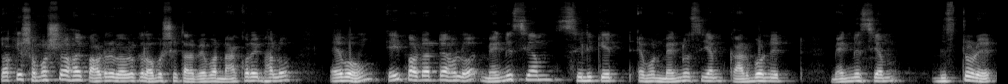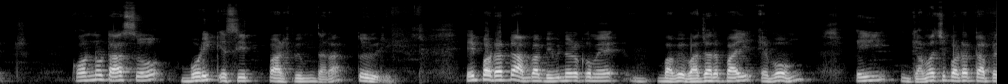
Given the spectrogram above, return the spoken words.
ত্বকের সমস্যা হয়, পাউডার ব্যবহার করলে অবশ্যই তারা ব্যবহার না করাই ভালো এবং এই পাউডারটা হলো ম্যাগনেসিয়াম সিলিকেট এবং ম্যাগনেসিয়াম কার্বনেট, ম্যাগনেসিয়াম ডিস্টোরেট, কর্নোটাস ও বোরিক অ্যাসিড পারফিউম দ্বারা তৈরি। এই পাউডারটা আমরা বিভিন্ন রকমের ভাবে বাজারে পাই এবং এই গামাচি পাউডারটা আপনি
